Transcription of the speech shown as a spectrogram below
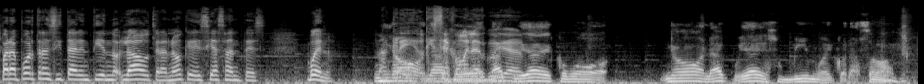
para poder transitar, entiendo. La otra, ¿no? Que decías antes. Bueno, no, creo que la sea como la app Cuidar. cuidad es como. No, la cuidad es un mimo del corazón.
